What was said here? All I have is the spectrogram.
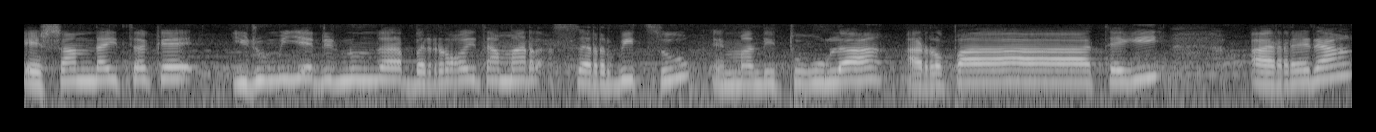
esan daiteke irumila irunda berrogeita mar zerbitzu eman ditugula arropategi harrera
